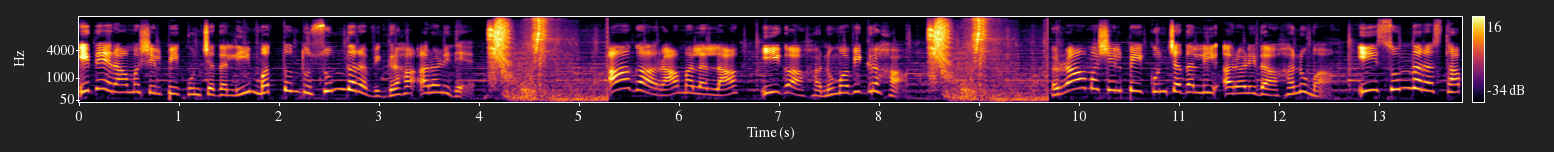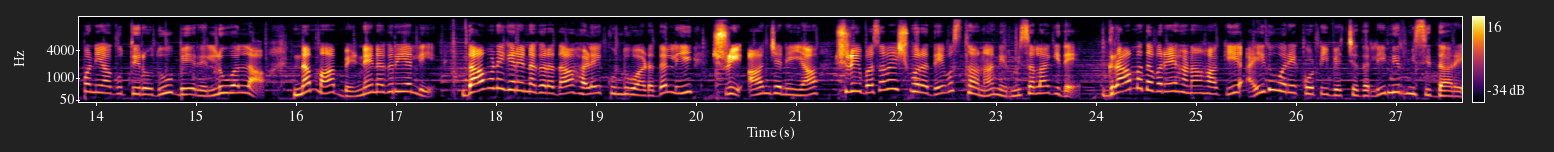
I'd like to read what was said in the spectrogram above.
ಇದೇ ರಾಮಶಿಲ್ಪಿ ಕುಂಚದಲ್ಲಿ ಮತ್ತೊಂದು ಸುಂದರ ವಿಗ್ರಹ ಅರಳಿದೆ. ಆಗ ರಾಮಲಲ್ಲ, ಈಗ ಹನುಮ ವಿಗ್ರಹ. ರಾಮಶಿಲ್ಪಿ ಕುಂಚದಲ್ಲಿ ಅರಳಿದ ಹನುಮ. ಈ ಸುಂದರ ಸ್ಥಾಪನೆಯಾಗುತ್ತಿರೋದು ಬೇರೆಲ್ಲೂ ಅಲ್ಲ. ನಮ್ಮ ಬೆಣ್ಣೆನಗರಿಯಲ್ಲಿ ದಾವಣಗೆರೆ ನಗರದ ಹಳೆ ಕುಂದುವಾಡದಲ್ಲಿ ಶ್ರೀ ಆಂಜನೇಯ, ಶ್ರೀ ಬಸವೇಶ್ವರ ದೇವಸ್ಥಾನ ನಿರ್ಮಿಸಲಾಗಿದೆ. ಗ್ರಾಮದವರೇ ಹಣ ಹಾಕಿ ಐದೂವರೆ ಕೋಟಿ ವೆಚ್ಚದಲ್ಲಿ ನಿರ್ಮಿಸಿದ್ದಾರೆ.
